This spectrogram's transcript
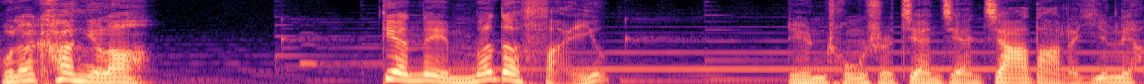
我来看你了。”殿内没得反应。林冲是渐渐加大了音量，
